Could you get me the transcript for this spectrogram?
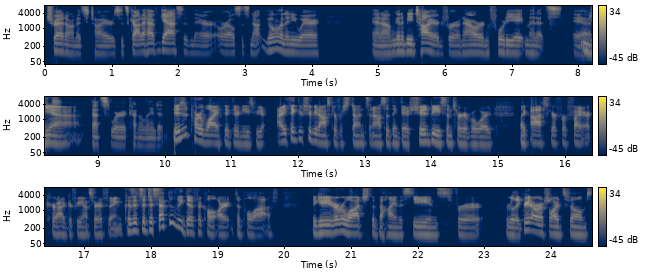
tread on its tires. It's got to have gas in there or else it's not going anywhere. And I'm going to be tired for an hour and 48 minutes. And yeah. that's where it kind of landed. This is part of why I think there needs to be. I think there should be an Oscar for stunts, and I also think there should be some sort of award, like Oscar for fight choreography and sort of thing, because it's a deceptively difficult art to pull off. Like if you've ever watched the behind the scenes for really great martial arts films,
